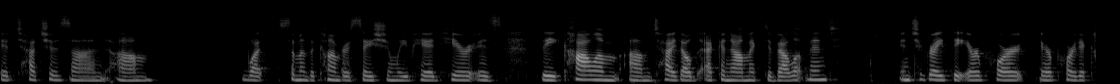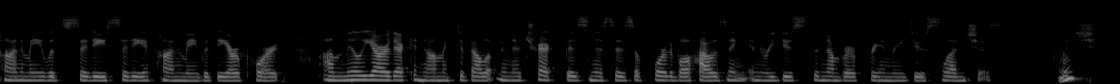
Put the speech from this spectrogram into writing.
it touches on um, what some of the conversation we've had here is the column um, titled Economic Development. Integrate the airport, airport economy with city, city economy with the airport. Um, Millyard economic development, attract businesses, affordable housing, and reduce the number of free and reduced lunches, which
